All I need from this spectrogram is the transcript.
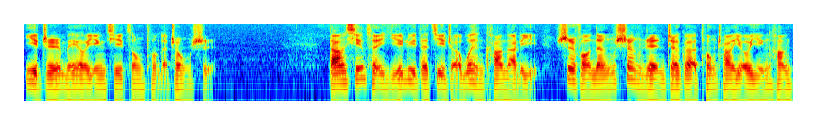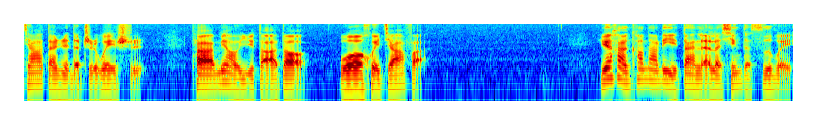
一直没有引起总统的重视。当心存疑虑的记者问康纳利是否能胜任这个通常由银行家担任的职位时，他妙语答道。我会加法。约翰·康纳利带来了新的思维。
